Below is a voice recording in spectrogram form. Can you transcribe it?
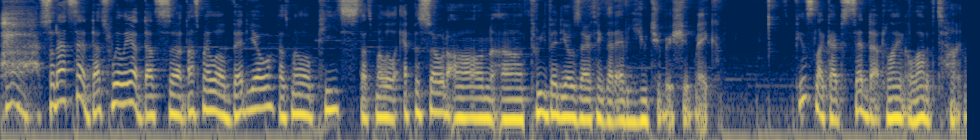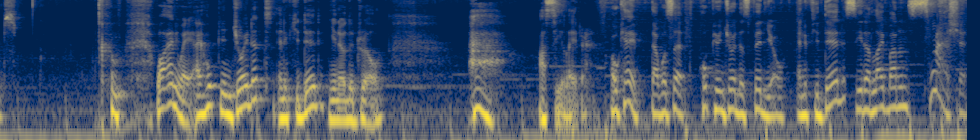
so that's it. That's really it. That's uh, that's my little video. That's my little piece. That's my little episode on uh, three videos that I think that every YouTuber should make. It feels like I've said that line a lot of times. Well, anyway, I hope you enjoyed it, and if you did, you know the drill. I'll see you later. Okay, that was it. Hope you enjoyed this video. And if you did, see that like button, smash it.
